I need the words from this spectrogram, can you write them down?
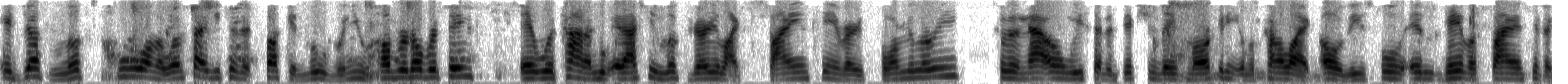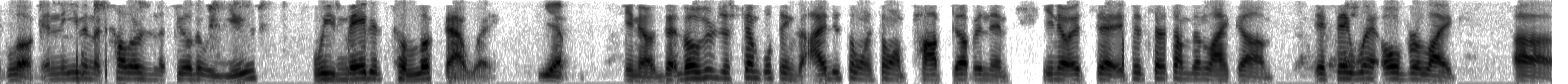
It just looked cool on the website because it fucking moved. When you hovered over things, it would kind of move. It actually looked very like sciencey and very formulary. So then that when we said addiction based marketing, it was kind of like, oh, these fools. It gave a scientific look, and even the colors in the field that we used, we made it to look that way. Yep. You know, th- those are just simple things I did. So when someone popped up, and then you know, it said if it said something like, um, if they went over like, uh,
